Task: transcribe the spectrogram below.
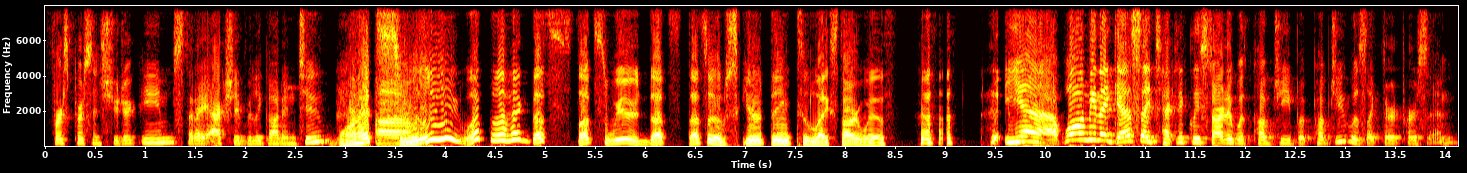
first-person shooter games that I actually really got into. what? um, really? What the heck? That's that's weird. That's that's an obscure thing to like start with. Yeah, well, I mean, I guess I technically started with PUBG, but PUBG was like third person.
